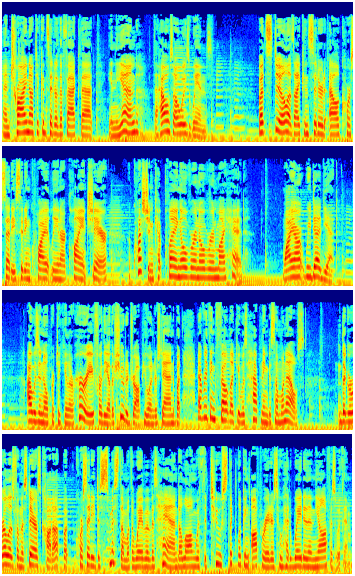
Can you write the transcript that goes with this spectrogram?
and try not to consider the fact that, in the end, the house always wins. But still, as I considered Al Corsetti sitting quietly in our client chair, a question kept playing over and over in my head Why aren't we dead yet? I was in no particular hurry for the other shoe to drop, you understand, but everything felt like it was happening to someone else. The gorillas from the stairs caught up, but Corsetti dismissed them with a wave of his hand, along with the two slick looking operators who had waited in the office with him.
